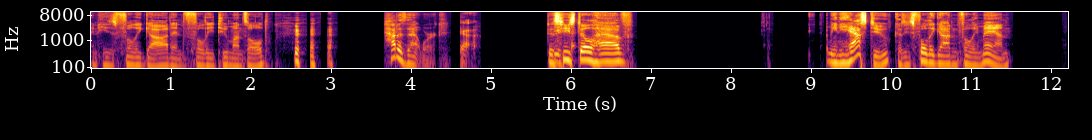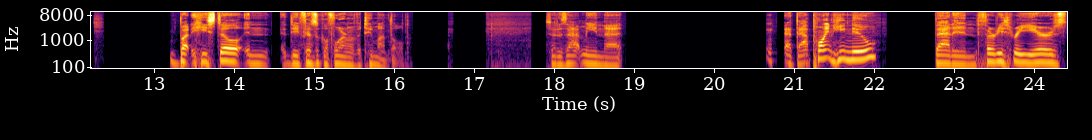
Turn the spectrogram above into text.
and he's fully God and fully two months old. How does that work? yeah Does he still have? I mean, he has to because he's fully God and fully man. But he's still in the physical form of a two-month-old. So does that mean that at that point he knew that in 33 years,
